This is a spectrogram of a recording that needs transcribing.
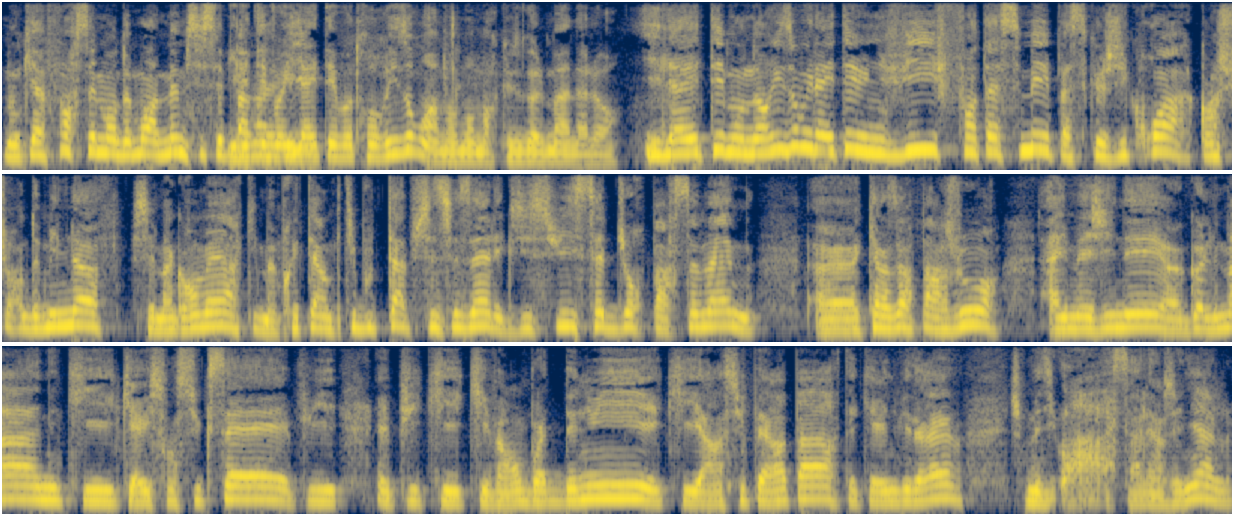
Donc il y a forcément de moi, même si c'est pas était, ma vie, il a été votre horizon à un moment, Marcus Goldman, alors? Il a été mon horizon, il a été une vie fantasmée parce que j'y crois. Quand je suis en 2009 chez ma grand-mère qui m'a prêté un petit bout de table chez, chez elle et que j'y suis 7 jours par semaine, euh, 15 heures par jour, à imaginer euh, Goldman qui, qui a eu son succès et puis et puis qui, qui va en boîte de nuit et qui a un super appart et qui a une vie de rêve, je me dis waouh ça a l'air génial.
